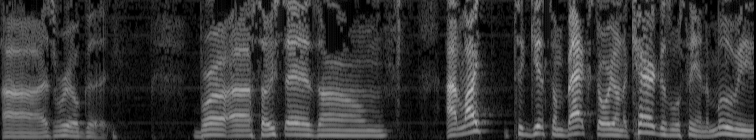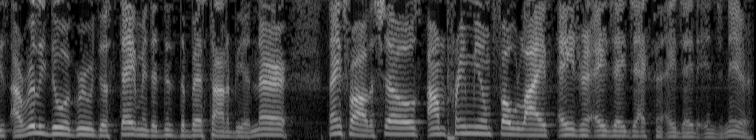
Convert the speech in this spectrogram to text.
uh it's real good bruh uh so he says um I'd like to get some backstory on the characters we'll see in the movies. I really do agree with your statement that this is the best time to be a nerd. Thanks for all the shows. I'm Premium Faux Life, Adrian, AJ Jackson, AJ the engineer.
